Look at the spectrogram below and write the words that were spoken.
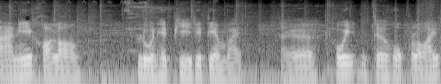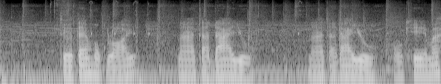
ตานี้ขอลองรูน HP ที่เตรียมไว้ เออ อุ้ย เจอ 600 เจอแต้ม 600 น่าจะได้อยู่ น่าจะได้อยู่ โอเคมะ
